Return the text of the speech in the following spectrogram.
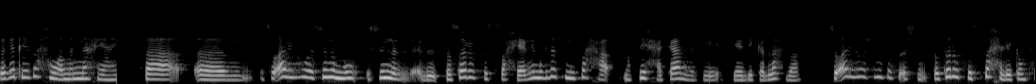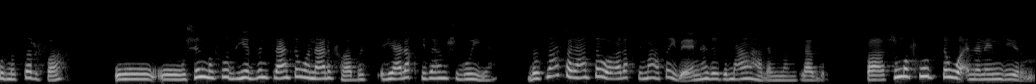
فقالت لي صح هو من ناحية هي. فسؤالي هو شنو شنو التصرف الصح؟ يعني ما قدرت ننصحها نصيحة كاملة في في هذيك اللحظة. سؤالي هو شنو التصرف الصح اللي كان المفروض نتصرفه؟ وشنو المفروض هي البنت لعن تو نعرفها بس هي علاقتي بها مش قوية. بس نعرفها لأن تو علاقتي معها طيبه يعني نهدرز معاها لما نتلاقوا فشو المفروض تو اننا ندير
